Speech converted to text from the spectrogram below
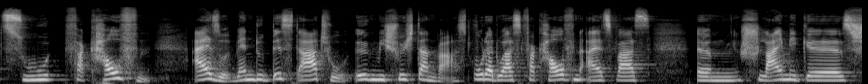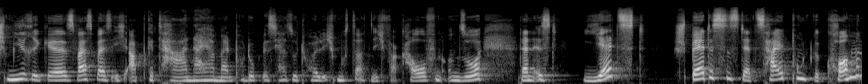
zu verkaufen. Also, wenn du bis dato irgendwie schüchtern warst oder du hast Verkaufen als was ähm, Schleimiges, Schmieriges, was weiß ich, abgetan, naja, mein Produkt ist ja so toll, ich muss das nicht verkaufen und so, dann ist jetzt spätestens der Zeitpunkt gekommen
